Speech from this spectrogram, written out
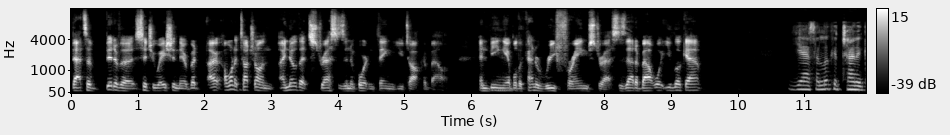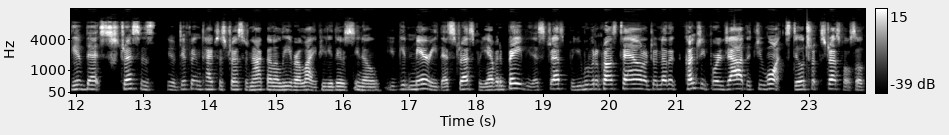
that's a bit of a situation there. But I, I want to touch on I know that stress is an important thing you talk about and being able to kind of reframe stress. Is that about what you look at? Yes, I look at trying to give that stresses, you know, different types of stress are not going to leave our life. You, there's, you know, you're getting married, that's stressful. You're having a baby, that's stressful. You're moving across town or to another country for a job that you want, still tr stressful. So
